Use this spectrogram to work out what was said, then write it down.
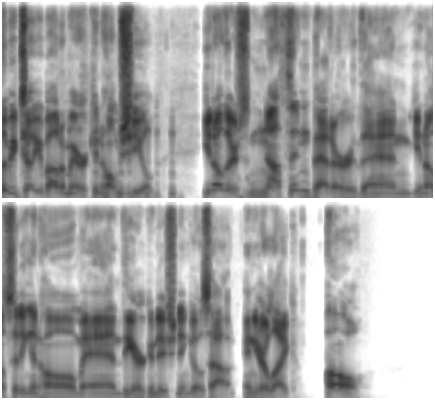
Let me tell you about American Home Shield. You know, there's nothing better than, you know, sitting at home and the air conditioning goes out and you're like, oh,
